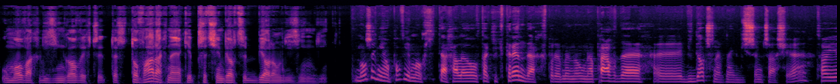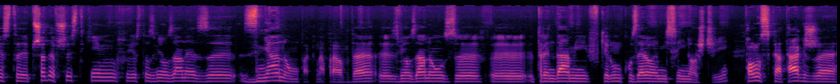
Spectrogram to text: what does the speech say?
umowach leasingowych, czy też towarach, na jakie przedsiębiorcy biorą leasingi, może nie opowiem o hitach, ale o takich trendach, które będą naprawdę e, widoczne w najbliższym czasie. To jest e, przede wszystkim jest to związane z zmianą tak naprawdę, e, związaną z trendami w kierunku zeroemisyjności. Polska także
